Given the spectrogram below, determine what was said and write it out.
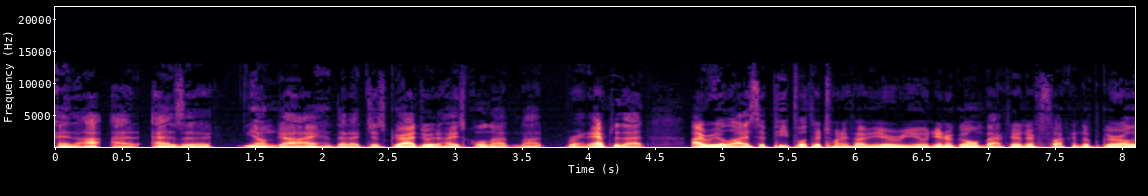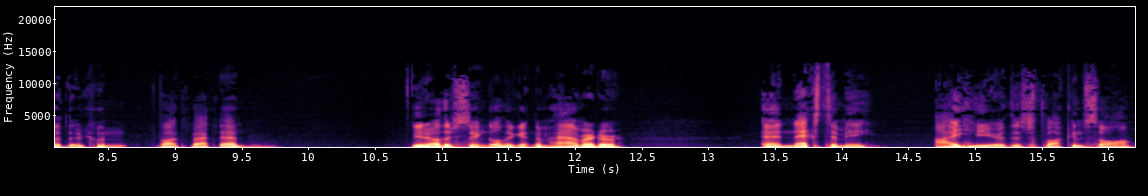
And I, I, as a young guy that I just graduated high school, not not right after that, I realized that people at their 25 year reunion are going back there and they're fucking the girl that they couldn't fuck back then. You know, they're single, they're getting them hammered, or and next to me, I hear this fucking song.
